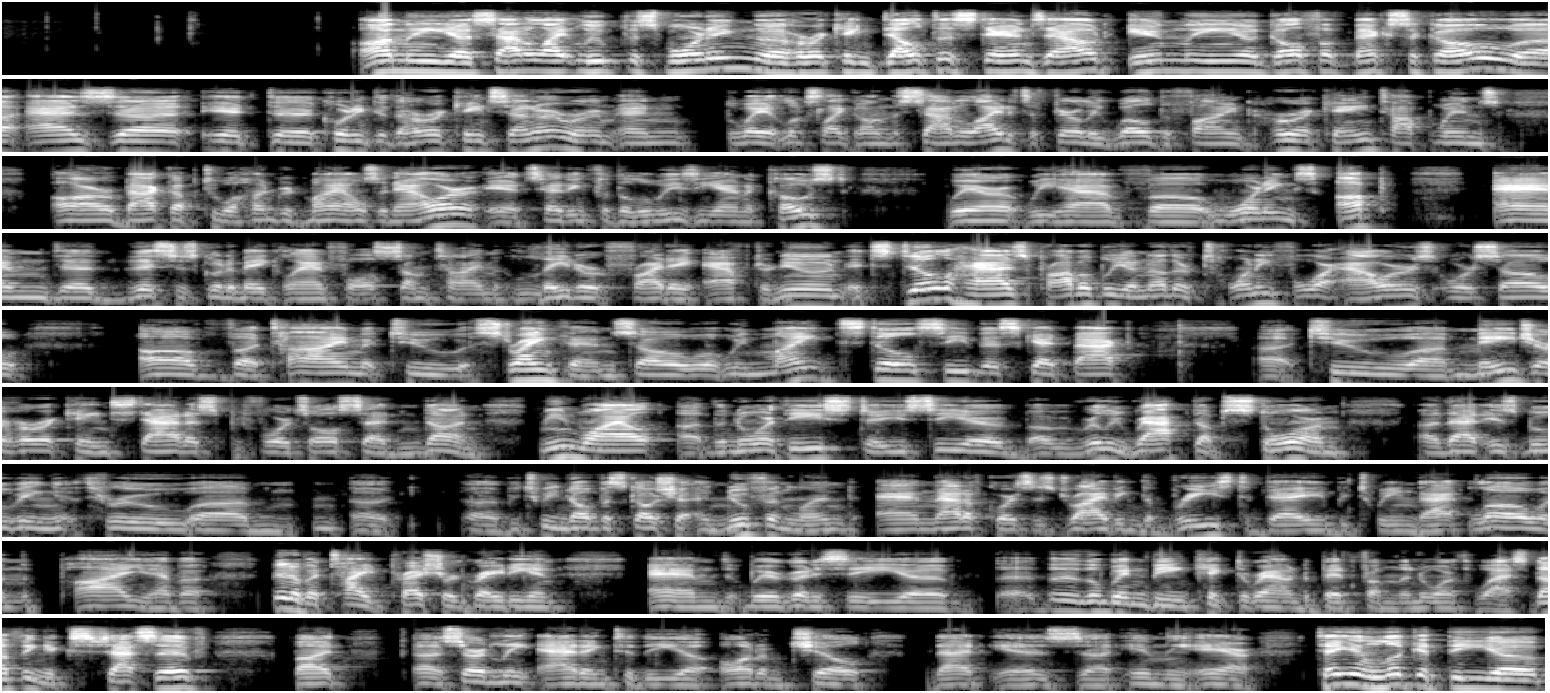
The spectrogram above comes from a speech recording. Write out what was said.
On the uh, satellite loop this morning, uh, Hurricane Delta stands out in the uh, Gulf of Mexico uh, as uh, it, uh, according to the Hurricane Center and the way it looks like on the satellite, it's a fairly well defined hurricane. Top winds are back up to 100 miles an hour. It's heading for the Louisiana coast where we have warnings up. And this is going to make landfall sometime later Friday afternoon. It still has probably another 24 hours or so of uh, time to strengthen. So we might still see this get back uh, to uh, major hurricane status before it's all said and done. Meanwhile, uh, the Northeast, uh, you see a, a, really wrapped up storm uh, that is moving through um, between Nova Scotia and Newfoundland, and that, of course, is driving the breeze today between that low and the high. You have a bit of a tight pressure gradient, and we're going to see uh, the, the wind being kicked around a bit from the northwest. Nothing excessive, but uh, certainly adding to the uh, autumn chill that is uh, in the air. Taking a look at the uh,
